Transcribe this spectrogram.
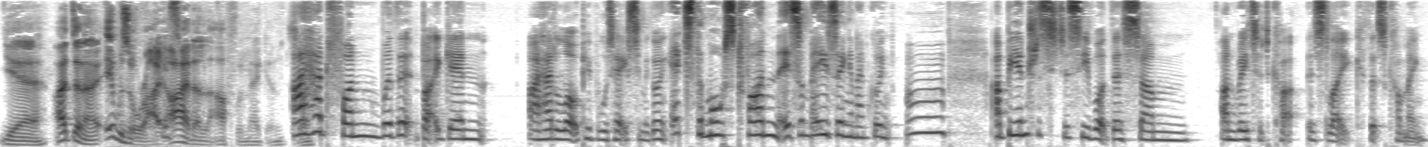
Yeah, I don't know. It was all right. I had a laugh with Megan. so- I had fun with it, but again, I had a lot of people texting me going, "It's the most fun. It's amazing," and I'm going, mm, "I'd be interested to see what this um unrated cut is like that's coming."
